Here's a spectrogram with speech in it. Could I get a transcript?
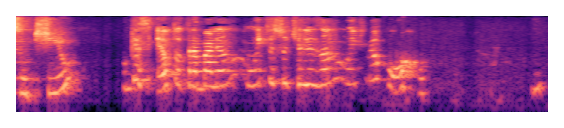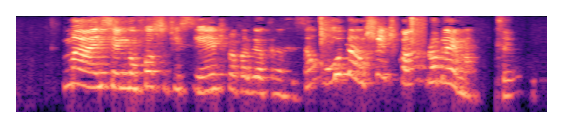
sutil. Porque assim, eu estou trabalhando muito e sutilizando muito meu corpo. Mas se ele não for suficiente para fazer a transição, muda. Gente, qual é o problema?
